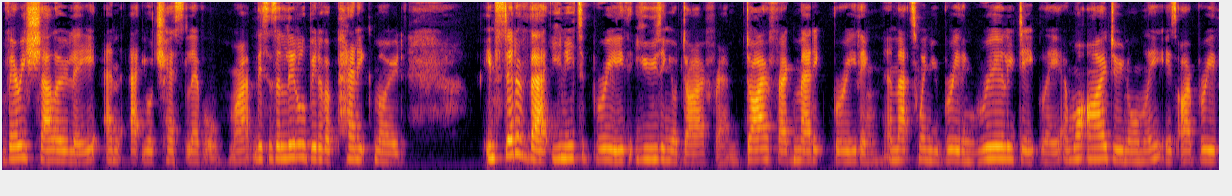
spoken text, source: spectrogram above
very shallowly and at your chest level, right? This is a little bit of a panic mode. Instead of that, you need to breathe using your diaphragm, diaphragmatic breathing. And that's when you're breathing really deeply. And what I do normally is I breathe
